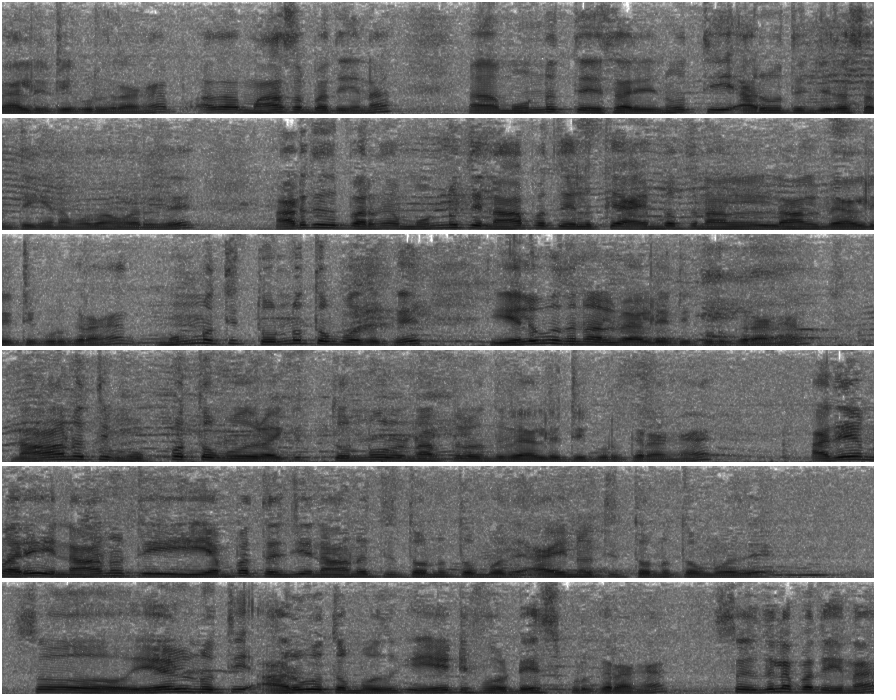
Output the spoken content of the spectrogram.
வேலிடிட்டி கொடுக்குறாங்க. அதாவது மாதம் பார்த்தீங்கன்னா முந்நூற்றி சாரி நூற்றி அறுபத்தஞ்சு ரூபா சம்திங் என்னமோ தான் வருது. அடுத்தது பாருங்கள் முந்நூற்றி நாற்பத்தேழுக்கு ஐம்பத்தி நாலு நாள் வேலிடிட்டி கொடுக்குறாங்க. முந்நூற்றி தொண்ணூத்தொம்போதுக்கு எழுபது நாள் வேலிடிட்டி கொடுக்குறாங்க. நானூற்றி முப்பத்தொம்போது ரூபாய்க்கு தொண்ணூறு நாட்கள் வந்து வேலிடிட்டி கொடுக்குறாங்க. அதே மாதிரி நானூற்றி எண்பத்தஞ்சு நானூற்றி தொண்ணூத்தொம்போது ஐநூற்றி தொண்ணூத்தொம்போது ஸோ எழுநூற்றி அறுபத்தொம்போதுக்கு எயிட்டி ஃபோர் டேஸ் கொடுக்குறாங்க. ஸோ இதில் பார்த்தீங்கன்னா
